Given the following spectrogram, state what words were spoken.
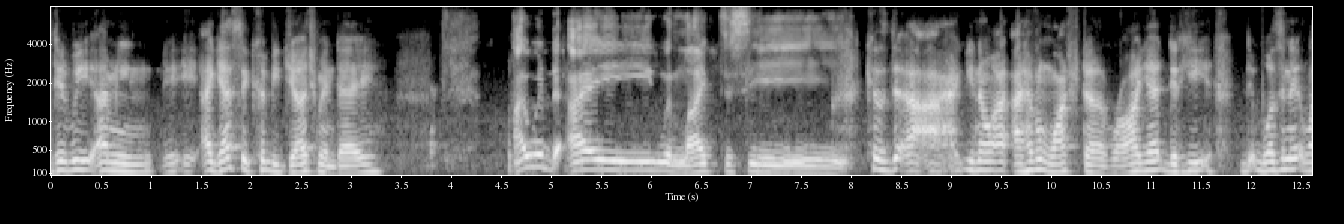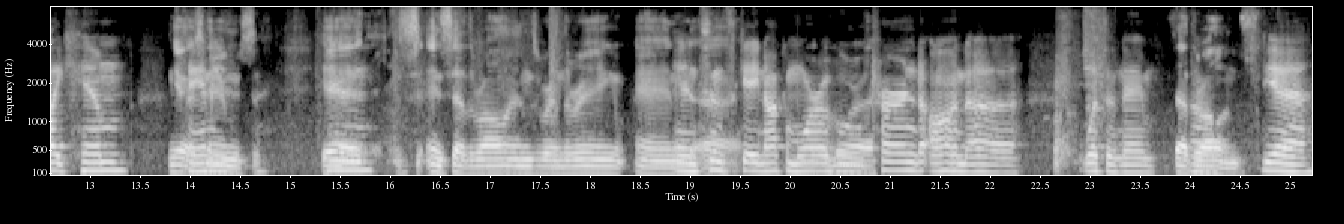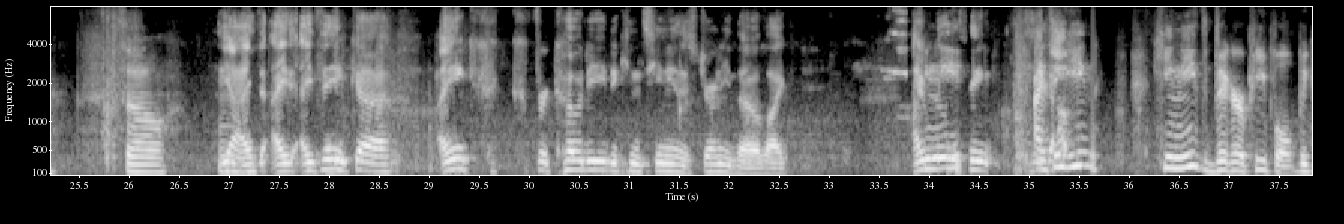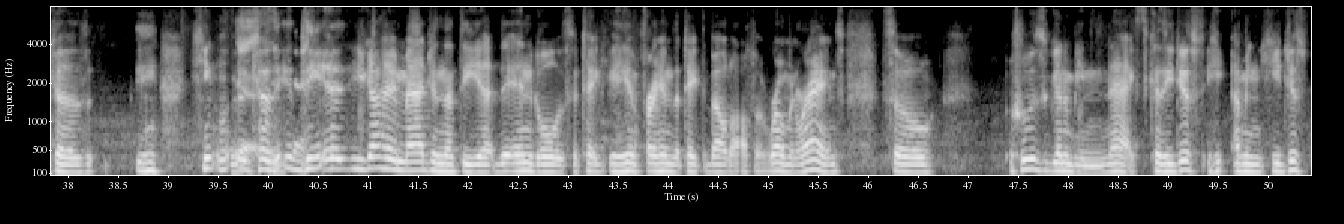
Did we? I mean, I guess it could be Judgment Day I would I would like to see because uh, you know I, I haven't watched uh, Raw yet. Did he? Wasn't it like him? Yeah, Sammy, yeah, him, and Seth Rollins were in the ring, and and uh, Shinsuke Nakamura, Nakamura, who turned on uh, what's his name? Seth um, Rollins. Yeah. So. Yeah, I I, I think uh, I think for Cody to continue this journey though, like I really need, think. I got, think he he needs bigger people because he he because yeah, the uh, you got to imagine that the uh, the end goal is to take him for him to take the belt off of Roman Reigns. So who's gonna be next? Because he just he I mean he just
